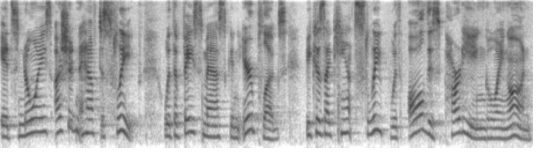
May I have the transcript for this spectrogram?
It's noise. I shouldn't have to sleep with a face mask and earplugs because I can't sleep with all this partying going on.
